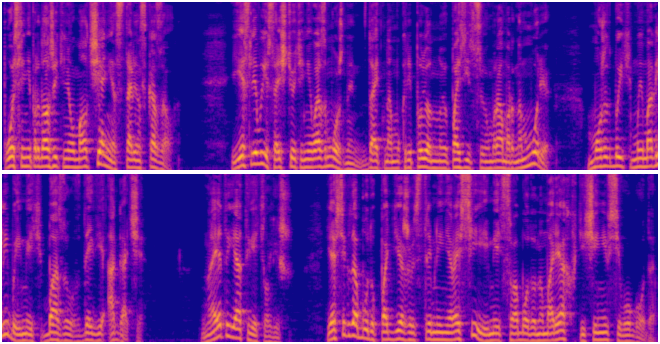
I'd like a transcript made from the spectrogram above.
После непродолжительного молчания Сталин сказал, «Если вы сочтете невозможным дать нам укрепленную позицию в Мраморном море, может быть, мы могли бы иметь базу в Деди-Агаче?» На это я ответил лишь, я всегда буду поддерживать стремление России иметь свободу на морях в течение всего года.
